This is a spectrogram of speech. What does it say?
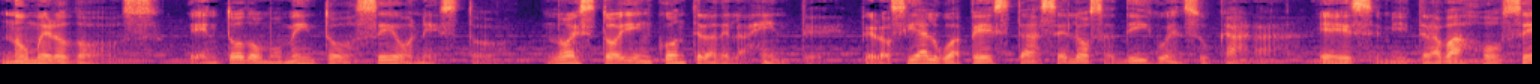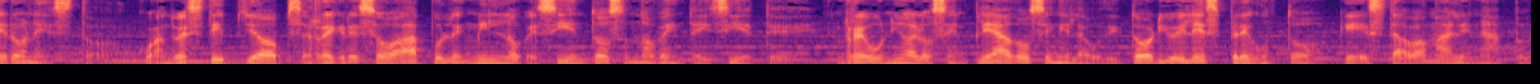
Número 2. En todo momento sé honesto. No estoy en contra de la gente, pero si algo apesta se los digo en su cara. Es mi trabajo ser honesto. Cuando Steve Jobs regresó a Apple en 1997, reunió a los empleados en el auditorio y les preguntó qué estaba mal en Apple.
